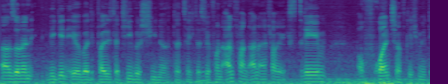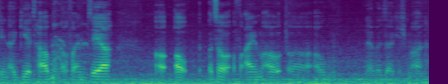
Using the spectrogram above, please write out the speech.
Äh, sondern wir gehen eher über die qualitative Schiene tatsächlich, dass wir von Anfang an einfach extrem auch freundschaftlich mit denen agiert haben und auf einem sehr also auf einem äh, Augenlevel, sag ich mal,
